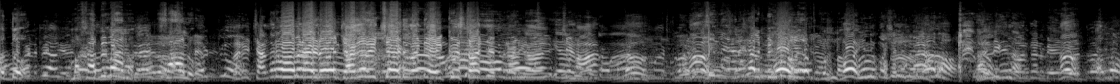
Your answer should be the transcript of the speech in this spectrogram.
వద్దు మాకు అభిమానం చాలు మరి చంద్రబాబు నాయుడు జగన్ ఇచ్చాడు అంటే ఎక్కువ ఇస్తా అని చెప్పినాడు బిల్డింగ్ కట్టుకుంటున్నాం. ఇన్ని క్వశ్చన్లు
